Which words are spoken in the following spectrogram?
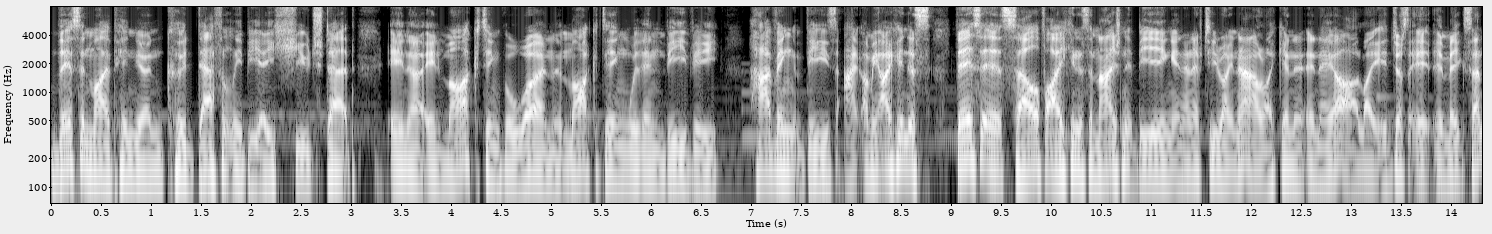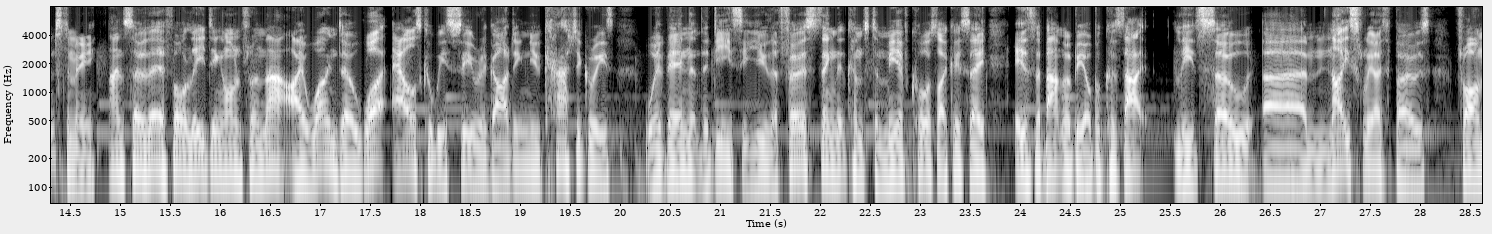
This, in my opinion, could definitely be a huge step in uh, in marketing for one, marketing within VeVe having these I, I, mean i can just this itself i can just imagine it being an nft right now like in, in ar like it just it, it makes sense to me and so therefore leading on from that i wonder what else could we see regarding new categories within the dcu the first thing that comes to me of course like i say is the batmobile because that leads so um, nicely, I suppose, from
